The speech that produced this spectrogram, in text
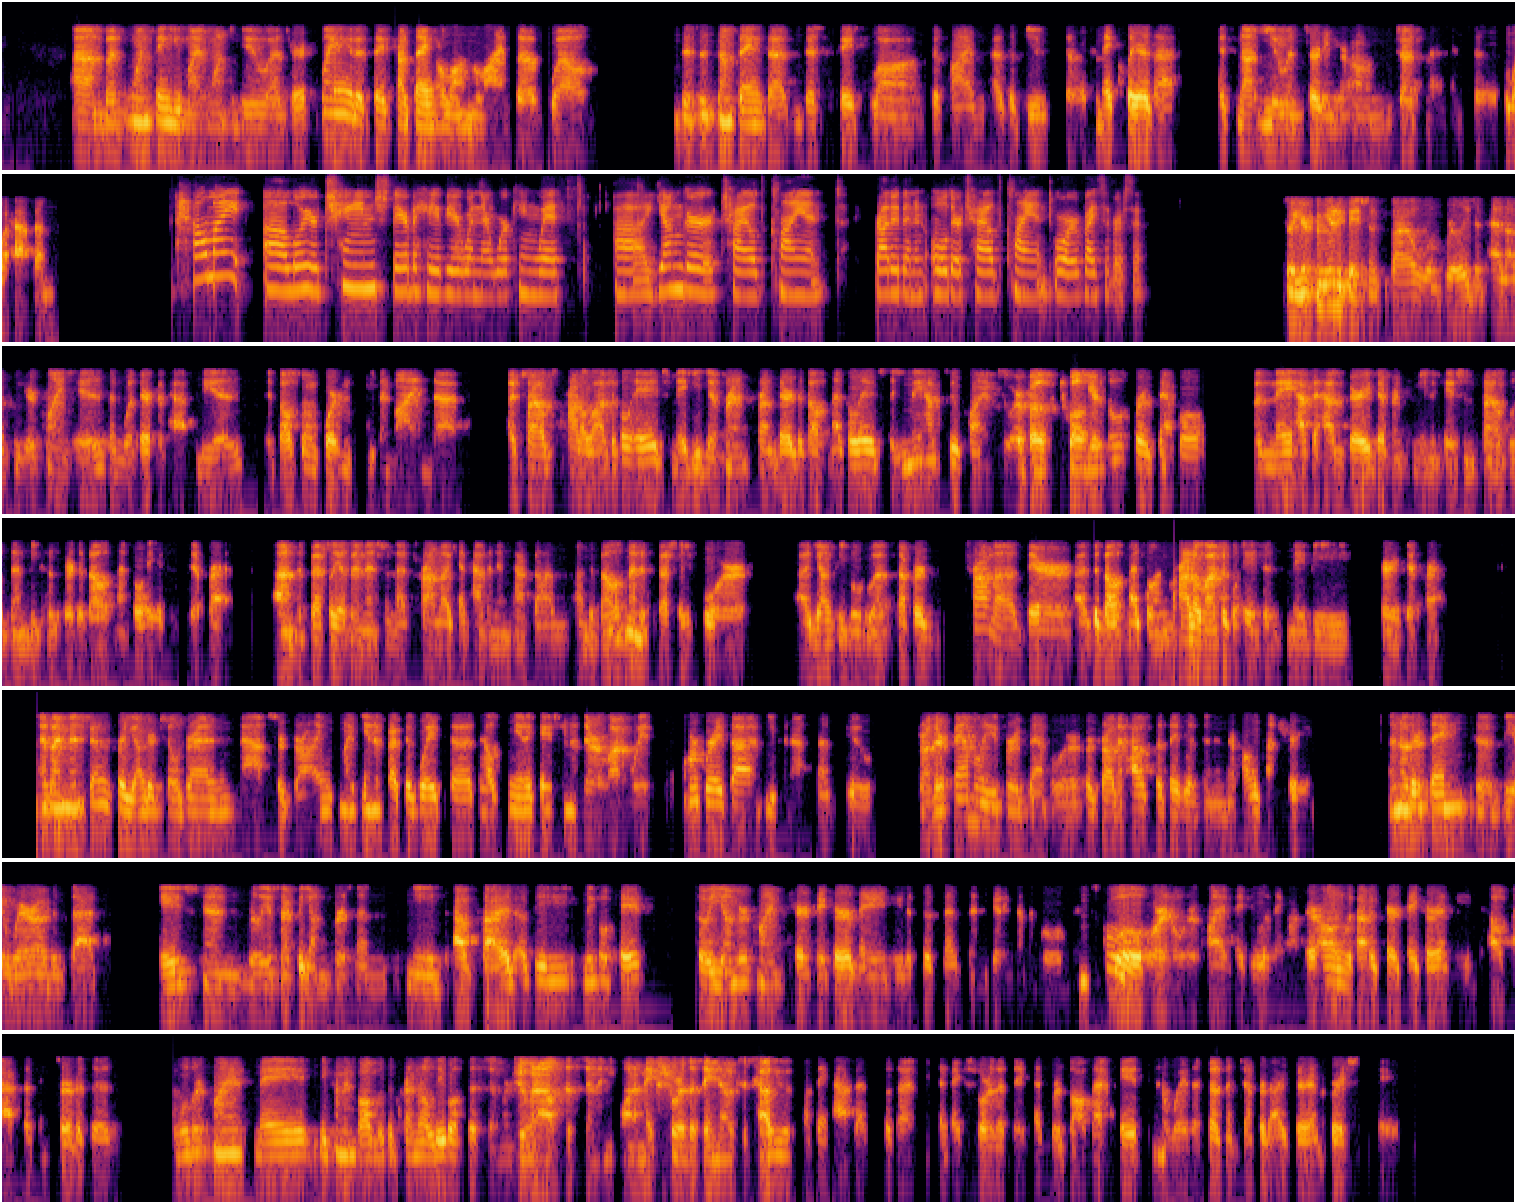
Um, but one thing you might want to do as you're explaining it is say something along the lines of, well, this is something that this state's law defines as abuse to, to make clear that it's not you inserting your own judgment into what happened. How might a lawyer change their behavior when they're working with a younger child client rather than an older child client or vice versa? So your communication style will really depend on who your client is and what their capacity is. It's also important to keep in mind that a child's chronological age may be different from their developmental age. So you may have two clients who are both 12 years old, for example, but may have to have very different communication styles with them because their developmental age is different. Um, especially as I mentioned, that trauma can have an impact on, on development, especially for uh, young people who have suffered trauma, their uh, developmental and chronological ages may be very different. As I mentioned, for younger children, maps or drawings might be an effective way to, to help communication. And there are a lot of ways to incorporate that. You can ask them to draw their family, for example, or, or draw the house that they lived in in their home country. Another thing to be aware of is that age can really affect a young person's needs outside of the legal case. So a younger client's caretaker may need assistance in getting them enrolled in school, or an older client may be living on their own without a caretaker and needs help accessing services. Older clients may become involved with the criminal legal system or juvenile system, and you want to make sure that they know to tell you if something happens so that you can make sure that they can resolve that case in a way that doesn't jeopardize their immigration case.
